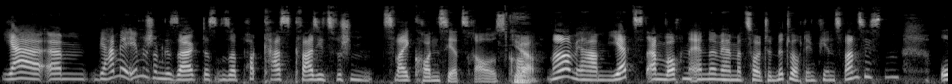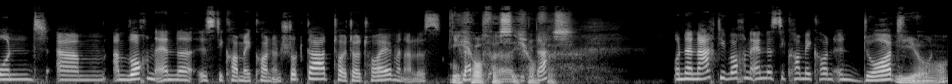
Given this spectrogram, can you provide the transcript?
Ja, ähm, wir haben ja eben schon gesagt, dass unser Podcast quasi zwischen zwei Cons jetzt rauskommt. Ja. Na, wir haben jetzt am Wochenende, wir haben jetzt heute Mittwoch, den 24. Und ähm, am Wochenende ist die Comic Con in Stuttgart. Toi, toi, toi, wenn alles Ich klappt, hoffe es, äh, ich hoffe es. Und danach die Wochenende ist die Comic-Con in Dortmund. Jo.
